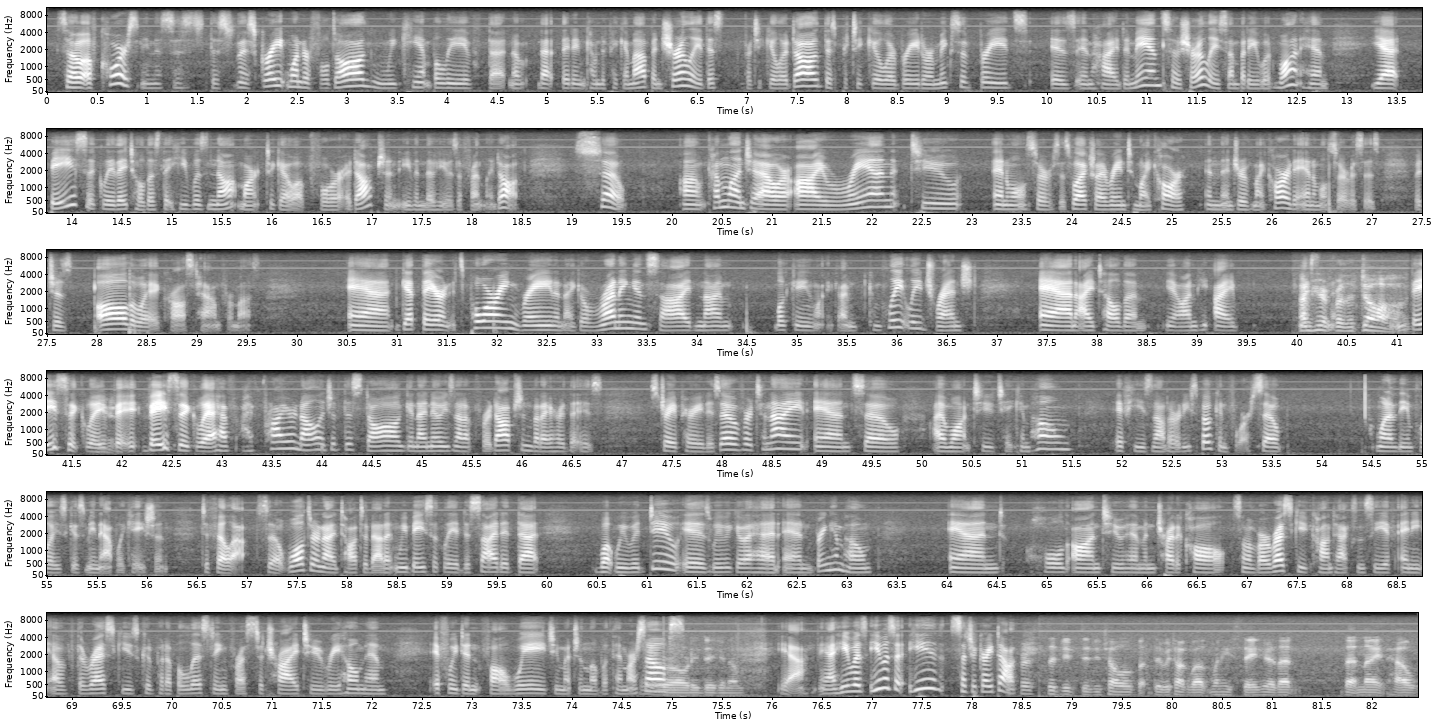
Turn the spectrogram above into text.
So of course, I mean, this is this this great, wonderful dog, and we can't believe that no that they didn't come to pick him up. And surely this particular dog, this particular breed or mix of breeds, is in high demand. So surely somebody would want him. Yet basically, they told us that he was not marked to go up for adoption, even though he was a friendly dog. So, um, come lunch hour, I ran to animal services. Well, actually, I ran to my car and then drove my car to animal services, which is all the way across town from us and get there and it's pouring rain and I go running inside and I'm looking like I'm completely drenched and I tell them, you know, I'm I I'm here for the dog. Basically, Yeah. ba- basically, I have I have prior knowledge of this dog, and I know he's not up for adoption, but I heard that his stray period is over tonight, and so I want to take him home if he's not already spoken for. So one of the employees gives me an application to fill out. So Walter and I talked about it, and we basically had decided that what we would do is we would go ahead and bring him home and hold on to him and try to call some of our rescue contacts and see if any of the rescues could put up a listing for us to try to rehome him if we didn't fall way too much in love with him ourselves. We were already digging him. Yeah, yeah, he was he was a, he's such a great dog. First, did you did you tell about, did we talk about when he stayed here that that night how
